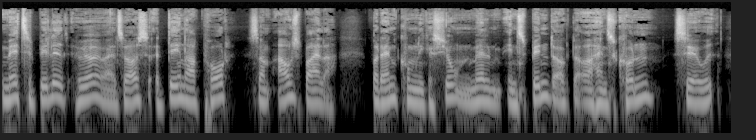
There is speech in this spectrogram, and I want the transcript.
med til billedet hører jo altså også, at det er en rapport, som afspejler, hvordan kommunikationen mellem en spindoktor og hans kunde ser ud –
